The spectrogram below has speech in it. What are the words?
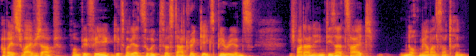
Aber jetzt schweife ich ab vom Buffet, geht's mal wieder zurück zur Star Trek The Experience. Ich war dann in dieser Zeit noch mehrmals da drin.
